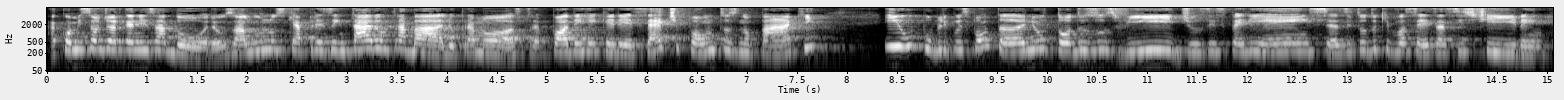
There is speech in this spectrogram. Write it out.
a comissão de organizadora, os alunos que apresentaram trabalho para a mostra podem requerer sete pontos no PAC e o público espontâneo, todos os vídeos, experiências e tudo que vocês assistirem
